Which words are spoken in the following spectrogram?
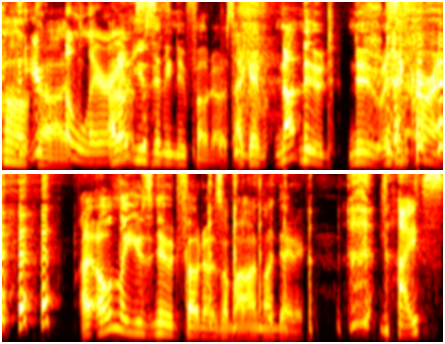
Oh You're god. I don't use any new photos. I gave not nude. New is in current. I only use nude photos on my online dating. nice.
